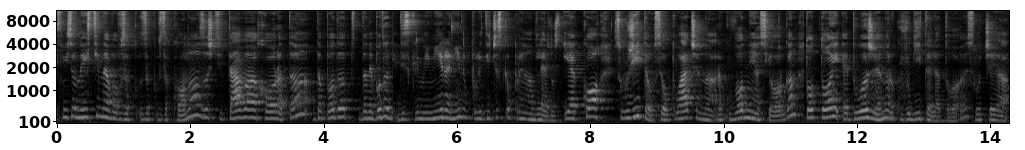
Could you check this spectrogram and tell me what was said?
в смисъл наистина в зак- зак- закона защитава хората да, бъдат, да не бъдат дискриминирани на политическа принадлежност. И ако служител се оплаче на ръководния си орган, то той е длъжен, ръководителя, т.е. в случая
